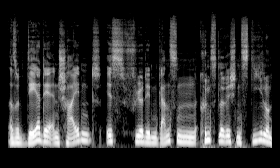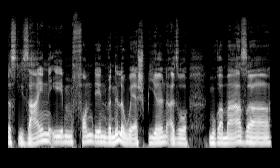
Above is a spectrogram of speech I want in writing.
Also der, der entscheidend ist für den ganzen künstlerischen Stil und das Design eben von den Vanillaware-Spielen, also Muramasa,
